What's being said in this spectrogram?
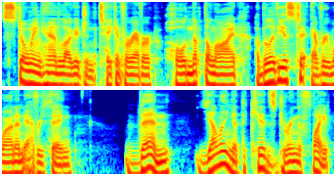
stowing hand luggage and taking forever, holding up the line, oblivious to everyone and everything. Then yelling at the kids during the flight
